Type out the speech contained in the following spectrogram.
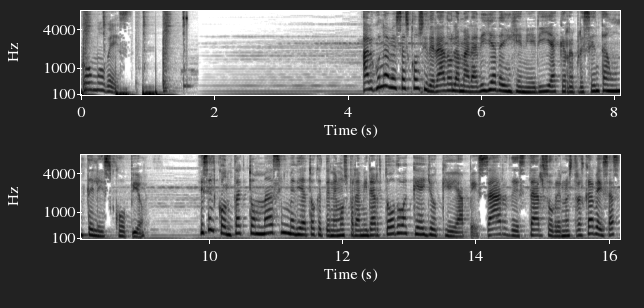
Cómo ves. ¿Alguna vez has considerado la maravilla de ingeniería que representa un telescopio? Es el contacto más inmediato que tenemos para mirar todo aquello que, a pesar de estar sobre nuestras cabezas,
